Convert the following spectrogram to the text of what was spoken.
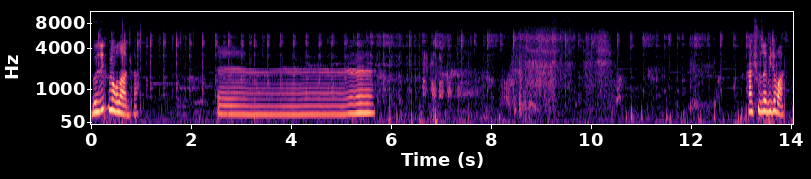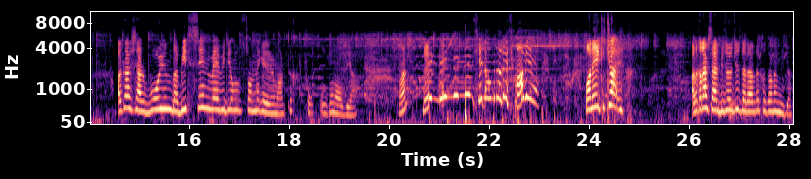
Gözükmüyorlar da. Eee... Ha şurada biri var. Arkadaşlar bu oyun da bitsin ve videomuzun sonuna gelelim artık. Çok uzun oldu ya. Lan lan lan lan lan selamun aleyküm abi. Bana iki çay. Arkadaşlar biz öleceğiz herhalde kazanamayacağız.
